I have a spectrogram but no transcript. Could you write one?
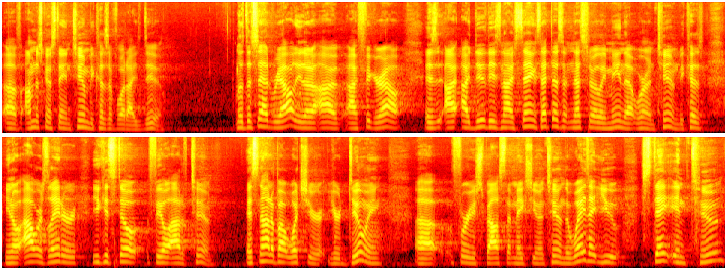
of I'm just going to stay in tune because of what I do. But the sad reality that I, I figure out is I, I do these nice things. That doesn't necessarily mean that we're in tune because, you know, hours later, you could still feel out of tune. It's not about what you're, you're doing uh, for your spouse that makes you in tune. The way that you stay in tune,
